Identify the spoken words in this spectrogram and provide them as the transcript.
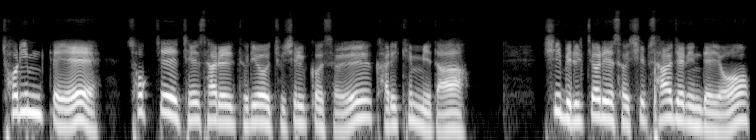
초림 때에 속죄 제사를 드려 주실 것을 가리킵니다. 11절에서 14절인데요.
